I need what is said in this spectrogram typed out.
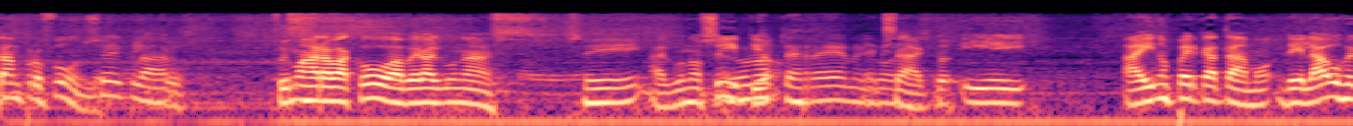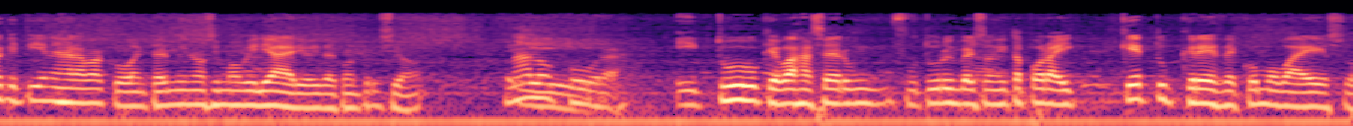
tan profundo. Sí, claro. Fuimos a Jarabacoa a ver algunas, Sí. algunos sitios. Algunos terrenos. y cosas. Exacto. Y ahí nos percatamos del auge que tiene Jarabacoa en términos inmobiliarios y de construcción. Una Y- locura. Y tú que vas a ser un futuro inversionista por ahí, ¿qué tú crees de cómo va eso?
